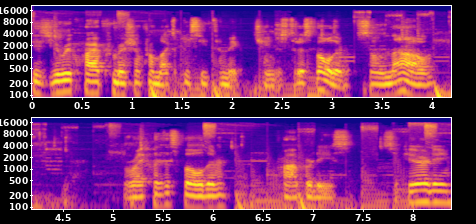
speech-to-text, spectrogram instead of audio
Says you require permission from LexPC to make changes to this folder. So now, right click this folder, properties, security,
